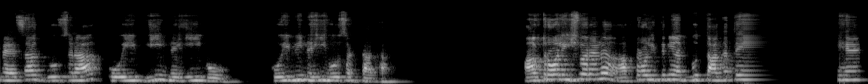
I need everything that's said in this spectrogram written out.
वैसा दूसरा कोई भी नहीं हो, कोई भी नहीं हो सकता था। आफ्टर ऑल ईश्वर है ना? आफ्टर ऑल इतनी अद्भुत ताकतें हैं,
